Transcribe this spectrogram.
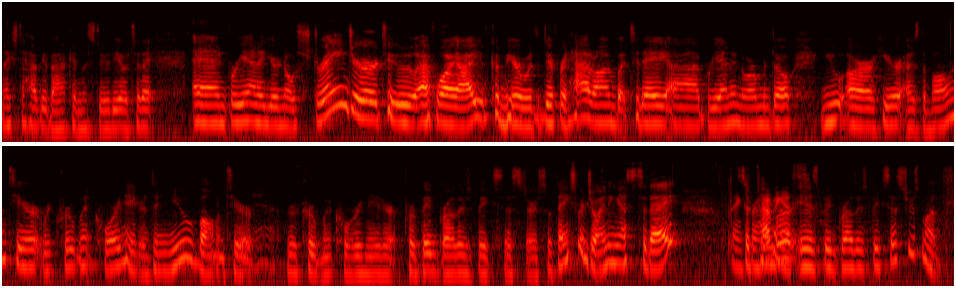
nice to have you back in the studio today. And Brianna, you're no stranger to FYI. You've come here with a different hat on, but today, uh, Brianna Normando, you are here as the volunteer recruitment coordinator, the new volunteer recruitment coordinator for Big Brothers Big Sisters. So thanks for joining us today. Thanks September for having us. is Big Brothers Big Sisters month.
